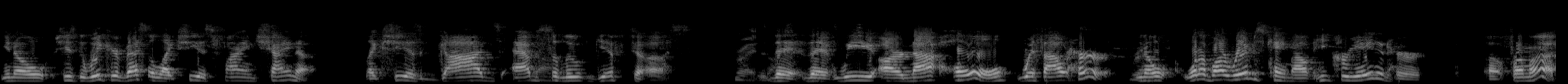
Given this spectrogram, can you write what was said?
you know she's the weaker vessel like she is fine china like she is god's absolute wow. gift to us Right. That awesome. that we are not whole without her. Right. You know, one of our ribs came out. He created her uh, from us.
